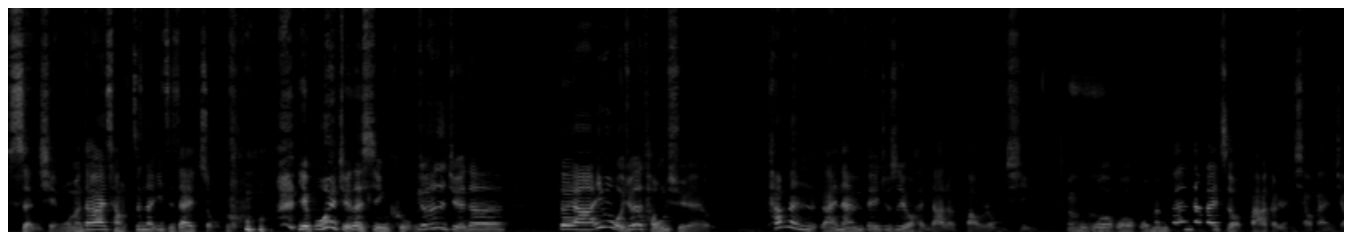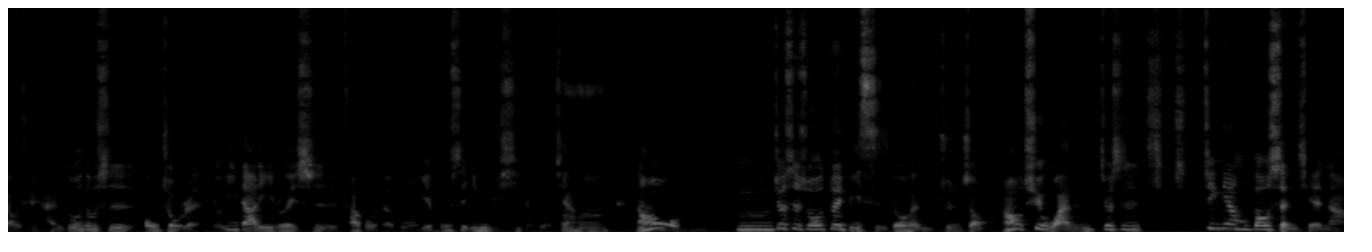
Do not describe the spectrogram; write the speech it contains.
省钱，我们大概常真的一直在走路，也不会觉得辛苦，就是觉得，对啊，因为我觉得同学他们来南非就是有很大的包容性。我嗯我我我们班大概只有八个人，小班教学，很多都是欧洲人，有意大利、瑞士、法国、德国，也不是英语系的国家。嗯，然后，嗯，就是说对彼此都很尊重，然后去玩就是尽尽量都省钱呐、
